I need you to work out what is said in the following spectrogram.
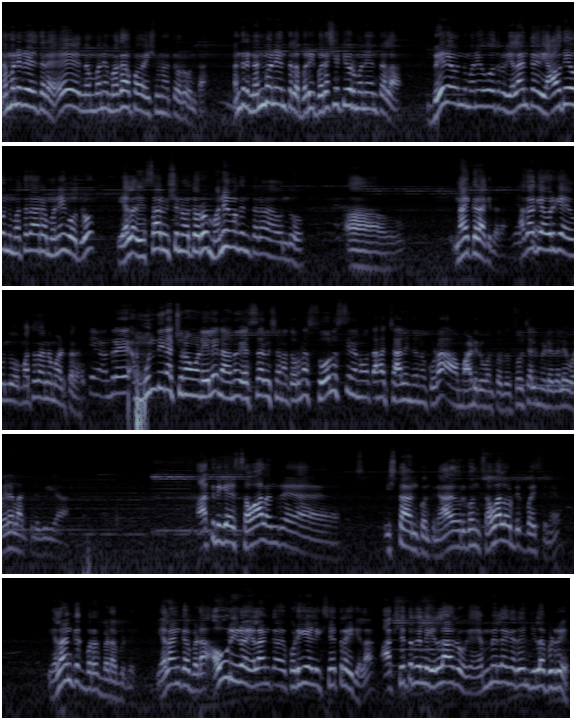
ನಮ್ಮ ಮನೇಲಿ ಹೇಳ್ತಾರೆ, ಏ ನಮ್ಮ ಮನೆ ಮಗ ಅಪ್ಪ ವಿಶ್ವನಾಥ್ ಅವರು ಅಂತ. ಅಂದರೆ ನನ್ನ ಮನೆ ಅಂತಲ್ಲ, ಬರೀ ಬರಶೆಟ್ಟಿಯವ್ರ ಮನೆ ಅಂತಲ್ಲ. ಬೇರೆ ಒಂದು ಮನೆಗೆ ಹೋದ್ರು ಯಲಂಕ ಯಾವುದೇ ಒಂದು ಮತದಾರ ಮನೆಗೆ ಹೋದ್ರು, ಎಲ್ಲ ಎಸ್ ಆರ್ ವಿಶ್ವನಾಥ್ ಅವರು ಮನೆ ಮಗನ ಥರ ಒಂದು ನಾಯಕರಾಗಿದ್ದಾರೆ. ಹಾಗಾಗಿ ಅವರಿಗೆ ಒಂದು ಮತದಾನ ಮಾಡ್ತಾರೆ. ಅಂದ್ರೆ ಮುಂದಿನ ಚುನಾವಣೆಯಲ್ಲಿ ನಾನು ಎಸ್ ಆರ್ ವಿಶ್ವನಾಥ್ ಅವ್ರನ್ನ ಸೋಲಿಸ್ತೀನಿ ಅನ್ನುವಂತಹ ಚಾಲೆಂಜ್ ಅನ್ನು ಕೂಡ ಮಾಡಿರುವಂತದ್ದು ಸೋಷಿಯಲ್ ಮೀಡಿಯಾದಲ್ಲಿ ವೈರಲ್ ಆಗ್ತದೆ ವಿಡಿಯೋ ಆತನಿಗೆ ಸವಾಲ್ ಅಂದ್ರೆ ಇಷ್ಟ ಅನ್ಕೊಂತೀನಿ. ಅವ್ರಿಗೊಂದು ಸವಾಲ್ ಒಡ್ಡಿಗೆ ಬಯಸ್ತೀನಿ. ಯಲಾಂಕಕ್ಕೆ ಬರೋದು ಬೇಡ ಬಿಡ್ರಿ. ಯಲಾಂಕ ಬೇಡ. ಅವ್ರಿರೋ ಯಲಾಂಕ ಕೊಡಿಗೆಹಳ್ಳಿ ಕ್ಷೇತ್ರ ಇದೆಯಲ್ಲ ಆ ಕ್ಷೇತ್ರದಲ್ಲಿ ಎಲ್ಲಾದರೂ ಎಂ ಎಲ್ ಎಗೆ ರೇಂಜ್ ಇಲ್ಲ ಬಿಡ್ರಿ.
